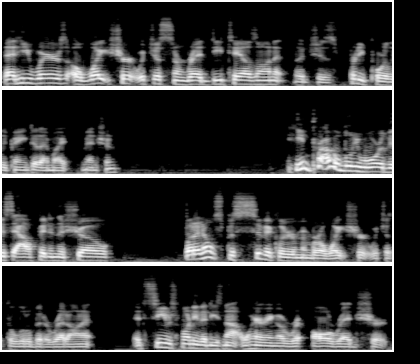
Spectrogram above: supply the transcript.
that he wears a white shirt with just some red details on it, which is pretty poorly painted, I might mention. He probably wore this outfit in the show, but I don't specifically remember a white shirt with just a little bit of red on it. It seems funny that he's not wearing a re- all red shirt.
